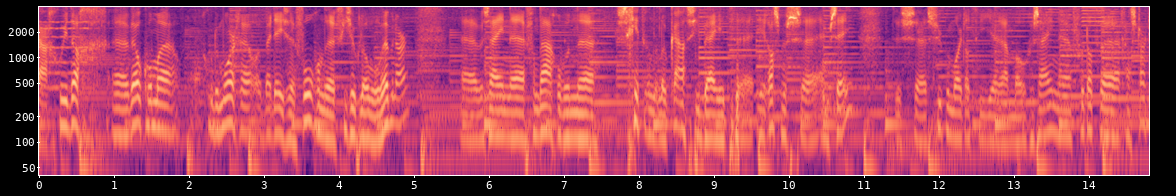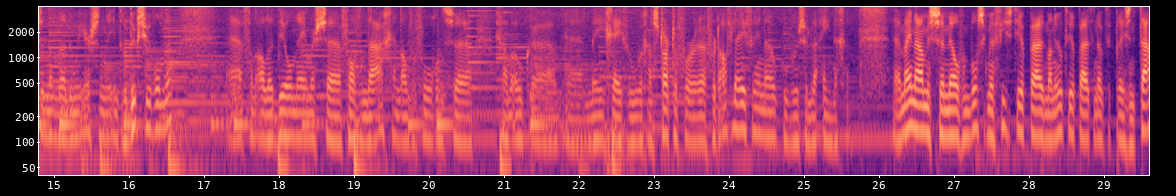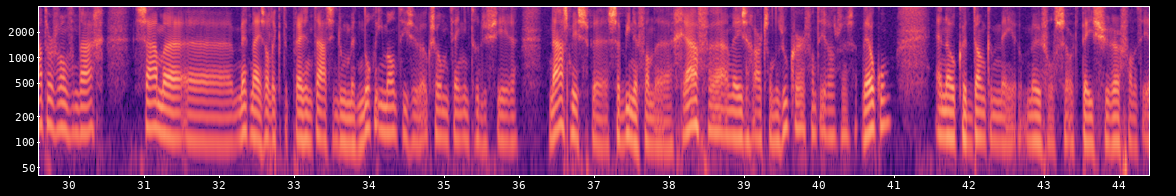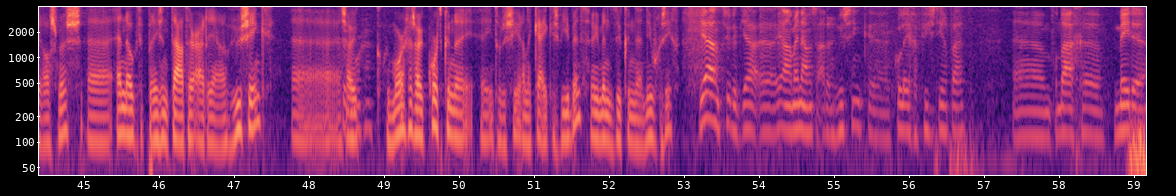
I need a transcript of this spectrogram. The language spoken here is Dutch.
Ja, goeiedag. Uh, welkom, uh, goedemorgen bij deze volgende Visio Global webinar. Uh, we zijn vandaag op een schitterende locatie bij het Erasmus MC. Dus super mooi dat we hier mogen zijn. voordat we gaan starten, dan doen we eerst een introductieronde van alle deelnemers van vandaag. En dan vervolgens gaan we ook uh, meegeven hoe we gaan starten voor, uh, voor de aflevering en ook hoe we zullen eindigen. mijn naam is Melvin Bos, ik ben fysiotherapeut, manueeltherapeut en ook de presentator van vandaag. Samen met mij zal ik de presentatie doen met nog iemand, die zullen we ook zo meteen introduceren. Naast me is Sabine van de Graaf aanwezig, artsonderzoeker van het Erasmus. Welkom. En ook Danken Me Meuvels, orthopedisch chirurg van het Erasmus. en ook de presentator Adriaan Rusink, uh, zou je, goedemorgen. Zou je kort kunnen uh, introduceren aan de kijkers wie je bent? Je bent natuurlijk een uh, nieuw gezicht. Ja, natuurlijk. Ja, ja, mijn naam is Adrian Rusink, collega fysiotherapeut. Ehm, vandaag mede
